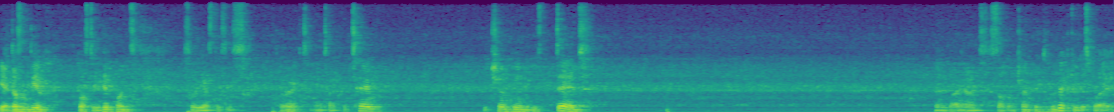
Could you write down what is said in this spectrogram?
it doesn't give plus 2 hit points. So yes, this is correct. I attack for 10. The champion is dead. And I add Southron Champion to the victory display.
